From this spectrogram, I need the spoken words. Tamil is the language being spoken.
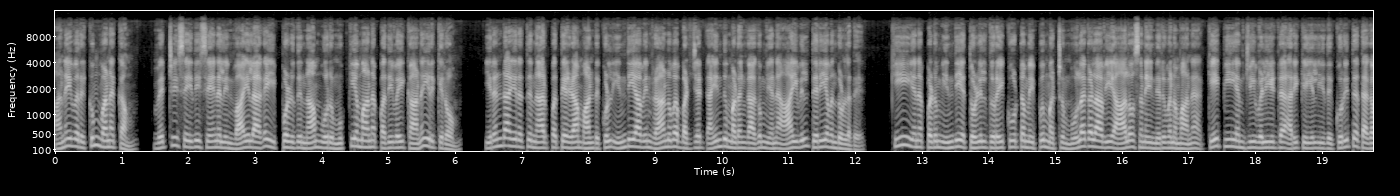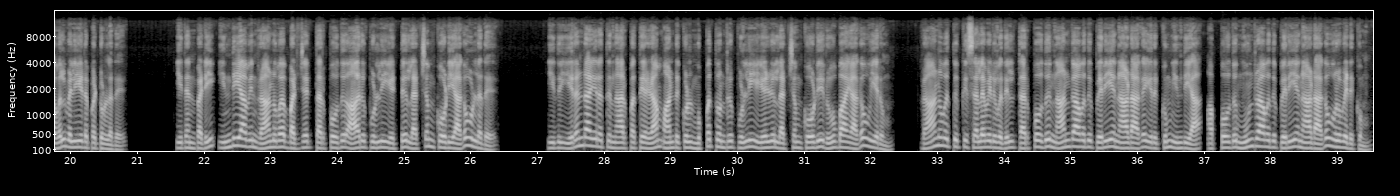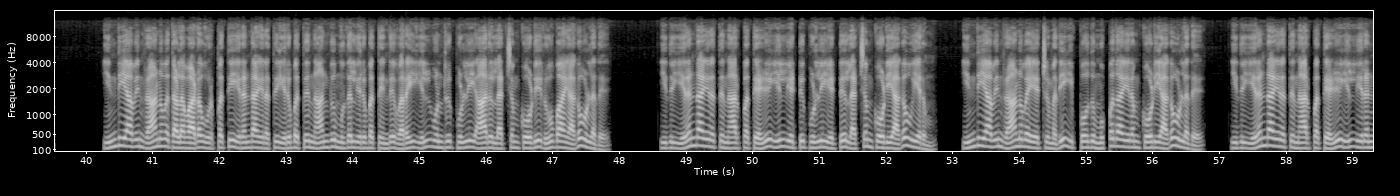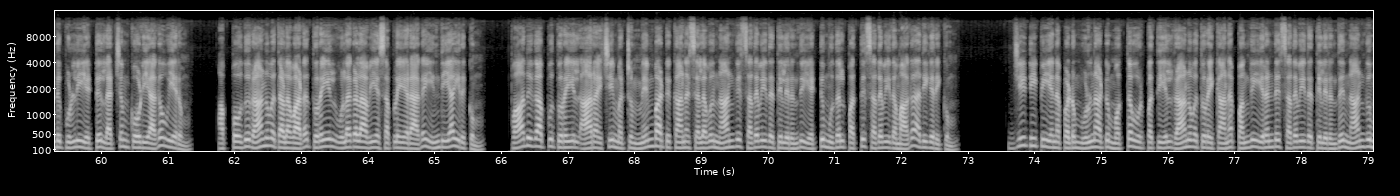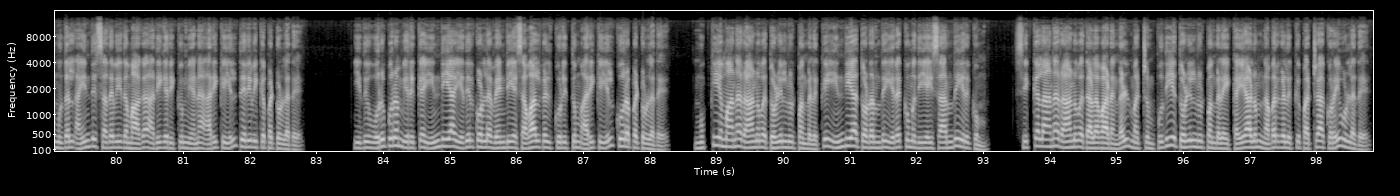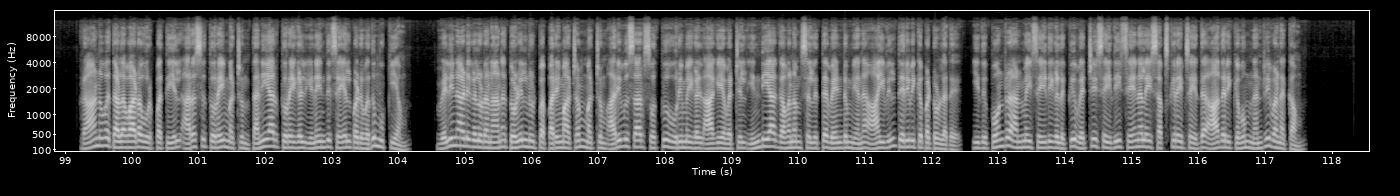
அனைவருக்கும் வணக்கம். வெற்றி செய்தி சேனலின் வாயிலாக இப்பொழுது நாம் ஒரு முக்கியமான பதிவை காண இருக்கிறோம். இரண்டாயிரத்து நாற்பத்தேழாம் ஆண்டுக்குள் இந்தியாவின் இராணுவ பட்ஜெட் ஐந்து மடங்காகும் என ஆய்வில் தெரியவந்துள்ளது. கீ எனப்படும் இந்திய தொழில்துறை கூட்டமைப்பு மற்றும் உலகளாவிய ஆலோசனை நிறுவனமான கேபிஎம்ஜி வெளியிட்ட அறிக்கையில் இது குறித்த தகவல் வெளியிடப்பட்டுள்ளது. இதன்படி இந்தியாவின் இராணுவ பட்ஜெட் தற்போது ஆறு புள்ளி எட்டு லட்சம் கோடியாக உள்ளது. இது இரண்டாயிரத்து நாற்பத்தேழாம் ஆண்டுக்குள் முப்பத்தொன்று புள்ளி ஏழு லட்சம் கோடி ரூபாயாக உயரும். இராணுவத்துக்கு செலவிடுவதில் தற்போது நான்காவது பெரிய நாடாக இருக்கும் இந்தியா அப்போது மூன்றாவது பெரிய நாடாக உருவெடுக்கும். இந்தியாவின் இராணுவ தளவாட உற்பத்தி இரண்டாயிரத்து இருபத்து நான்கு முதல் இருபத்தைந்து வரை இல் ஒன்று புள்ளி ஆறு லட்சம் கோடி ரூபாயாக உள்ளது. இது இரண்டாயிரத்து நாற்பத்தேழு இல் எட்டு புள்ளி எட்டு லட்சம் கோடியாக உயரும். இந்தியாவின் இராணுவ ஏற்றுமதி இப்போது முப்பதாயிரம் கோடியாக உள்ளது. இது இரண்டாயிரத்து நாற்பத்தேழு இல் இரண்டு புள்ளி எட்டு லட்சம் கோடியாக உயரும். அப்போது இராணுவ தளவாட துறையில் உலகளாவிய சப்ளையராக இந்தியா இருக்கும். பாதுகாப்பு துறையில் ஆராய்ச்சி மற்றும் மேம்பாட்டுக்கான செலவு நான்கு சதவீதத்திலிருந்து எட்டு முதல் பத்து சதவீதமாக அதிகரிக்கும். ஜிடிபி எனப்படும் உள்நாட்டு மொத்த உற்பத்தியில் இராணுவத்துறைக்கான பங்கு இரண்டு சதவீதத்திலிருந்து நான்கு முதல் ஐந்து சதவீதமாக அதிகரிக்கும் என அறிக்கையில் தெரிவிக்கப்பட்டுள்ளது. இது ஒருபுறம் இருக்க இந்தியா எதிர்கொள்ள வேண்டிய சவால்கள் குறித்தும் அறிக்கையில் கூறப்பட்டுள்ளது. முக்கியமான இராணுவ தொழில்நுட்பங்களுக்கு இந்தியா தொடர்ந்து இறக்குமதியை சார்ந்து இருக்கும். சிக்கலான இராணுவ தளவாடங்கள் மற்றும் புதிய தொழில்நுட்பங்களை கையாளும் நபர்களுக்கு பற்றாக்குறை உள்ளது. இராணுவ தளவாட உற்பத்தியில் அரசு துறை மற்றும் தனியார் துறைகள் இணைந்து செயல்படுவது முக்கியம். வெளிநாடுகளுடனான தொழில்நுட்ப பரிமாற்றம் மற்றும் அறிவுசார் சொத்து உரிமைகள் ஆகியவற்றில் இந்தியா கவனம் செலுத்த வேண்டும் என ஆய்வில் தெரிவிக்கப்பட்டுள்ளது. இது போன்ற அண்மை செய்திகளுக்கு வெற்றி செய்தி சேனலை சப்ஸ்கிரைப் செய்து ஆதரிக்கவும் நன்றி வணக்கம்.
